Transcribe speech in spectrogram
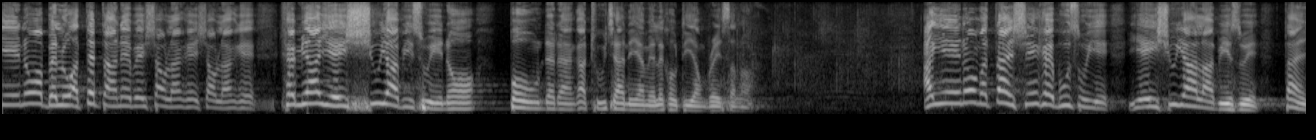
ရင်တော့ကဘယ်လိုအသက်တာနဲ့ပဲရှောက်လန်းခဲ့ရှောက်လန်းခဲ့ခင်များယေရှုရပြီဆိုရင်တော့ပုံတံကထူးခြားနေရမယ်လက်ခုပ်တီးအောင် praise the lord အရင်တော့မတန့်ရှင်းခဲ့ဘူးဆိုရင်ယေရှုရလာပြီဆိုရင်တန့်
